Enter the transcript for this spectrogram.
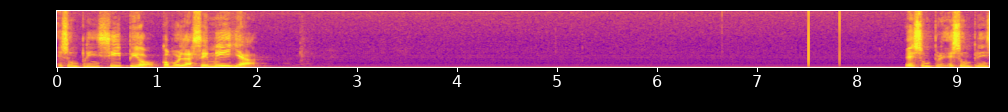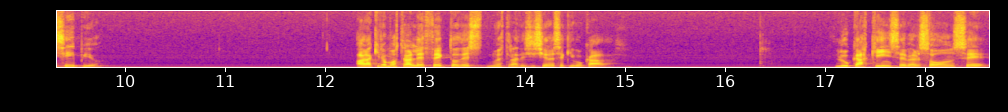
es un principio, como la semilla. Es un, es un principio. Ahora quiero mostrar el efecto de nuestras decisiones equivocadas. Lucas 15, verso 11.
